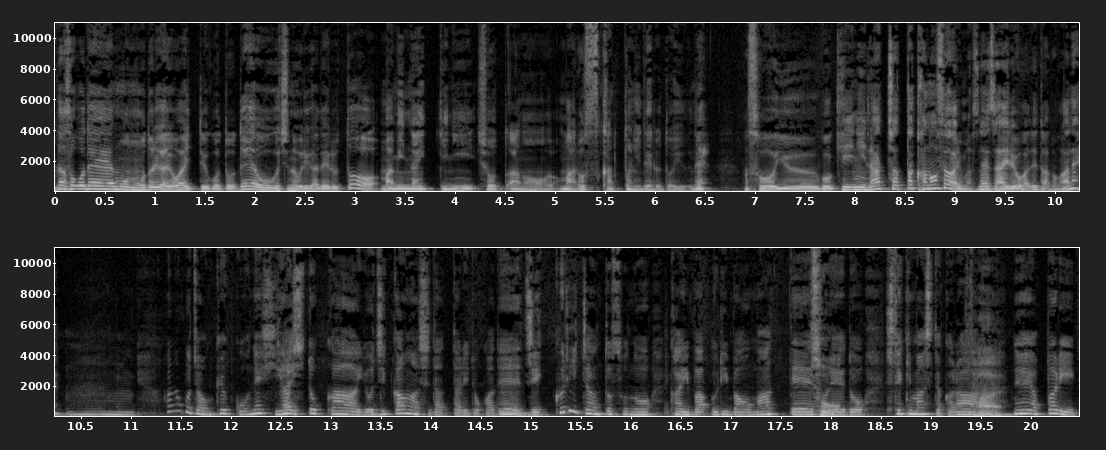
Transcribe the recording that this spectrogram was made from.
だそこでもう戻りが弱いっていうことで、大口の売りが出ると、まあみんな一気にショート、あの、まあロスカットに出るというね。そういう動きになっちゃった可能性はありますね。材料が出たとかね。花子ちゃん結構ね、冷やしとか4時間足だったりとかで、じっくりちゃんとその買い場、売り場を待ってトレードしてきましたから、はい。ね、やっぱり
